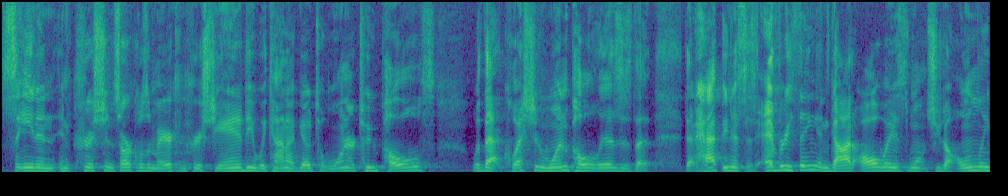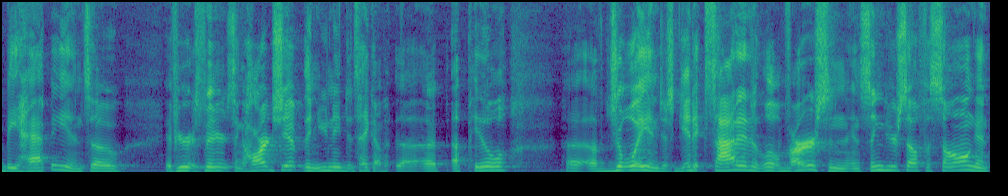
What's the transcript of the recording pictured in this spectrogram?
seen in, in Christian circles, American Christianity, we kind of go to one or two poles with that question. One pole is, is that, that happiness is everything, and God always wants you to only be happy. And so if you're experiencing hardship, then you need to take a, a, a pill uh, of joy and just get excited, a little verse, and, and sing yourself a song and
